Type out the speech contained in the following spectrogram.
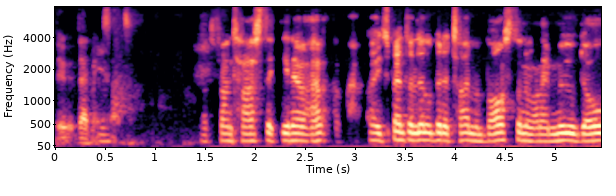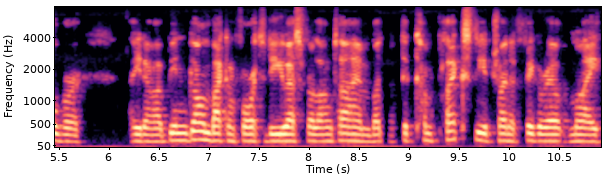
That makes yeah. sense. That's fantastic. You know, I, I spent a little bit of time in Boston when I moved over you know, I've been going back and forth to the US for a long time, but the complexity of trying to figure out my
